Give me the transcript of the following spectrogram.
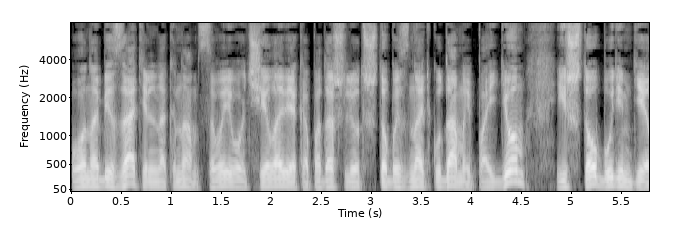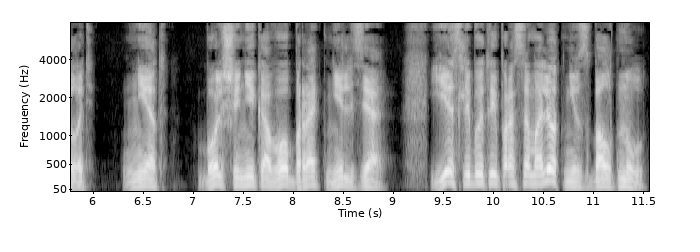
Он обязательно к нам своего человека подошлет, чтобы знать, куда мы пойдем и что будем делать. Нет, больше никого брать нельзя. Если бы ты про самолет не взболтнул,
